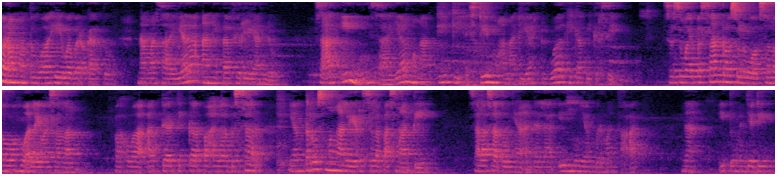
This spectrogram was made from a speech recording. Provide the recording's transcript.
warahmatullahi wabarakatuh. Nama saya Anita Firliando. Saat ini saya mengabdi di SD Muhammadiyah 2 GKP Gresik. Sesuai pesan Rasulullah Wasallam bahwa ada tiga pahala besar yang terus mengalir selepas mati. Salah satunya adalah ilmu yang bermanfaat. Nah, itu menjadi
